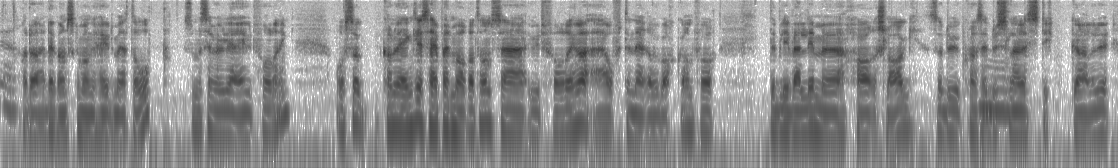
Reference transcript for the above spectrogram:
Ja. Og da er det ganske mange høydemeter opp, som selvfølgelig er en utfordring. Og så kan du egentlig si på et maraton så er utfordringa ofte nedover bakkene, for det blir veldig mye harde slag. Så du kan si du slår i stykker, eller du,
